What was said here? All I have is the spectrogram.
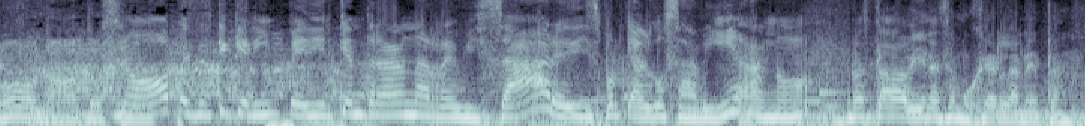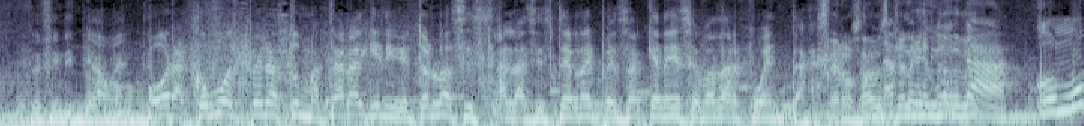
No, no, entonces. No, pues es que quería impedir que entraran a revisar. Y es porque algo sabía, ¿no? No estaba bien esa mujer, la neta. Definitivamente. Ahora, ¿cómo esperas tú matar a alguien y meterlo a, la cisterna y pensar que nadie se va a dar cuenta? Pero ¿sabes debe- pregunta, ¿cómo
